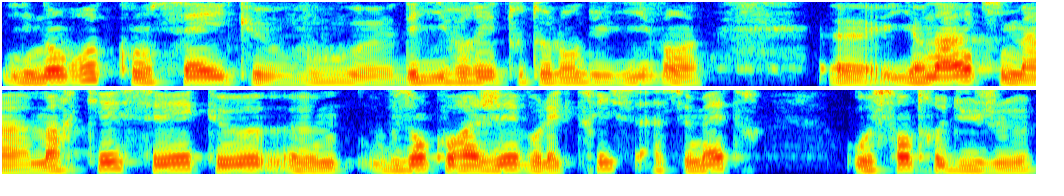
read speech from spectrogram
nombreux conseils que vous euh, délivrez tout au long du livre, il y en a un qui m'a marqué, c'est que vous encouragez vos lectrices à se mettre au centre du jeu,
